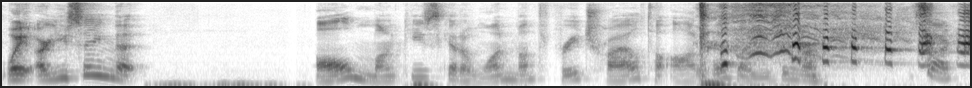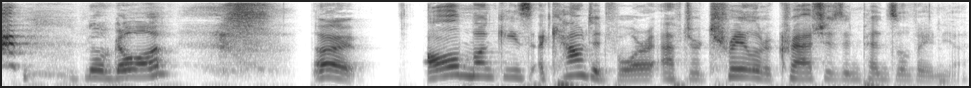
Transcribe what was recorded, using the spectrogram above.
Wait, are you saying that all monkeys get a one month free trial to Audible by using our. Sorry. No, go on. All right. All monkeys accounted for after trailer crashes in Pennsylvania.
